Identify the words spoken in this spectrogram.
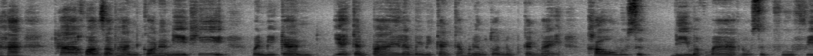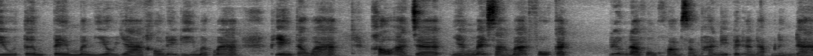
ะคะ ถ้าความสัมพันธ์ก่อนหน้านี้ที่มันมีการแยกกันไปแล้วมันมีการกลับมาเริ่มต้นกันใหม่ เขารู้สึกดีมากๆ รู้สึกฟูลฟิลเติมเต็มมันเยียวยาเขาได้ดีมากๆ เพียงแต่ว่าเขาอาจจะยังไม่สามารถโฟกัส เรื่องราวของความสัมพันธ์นี้เป็นอันดับหนึ่งได้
